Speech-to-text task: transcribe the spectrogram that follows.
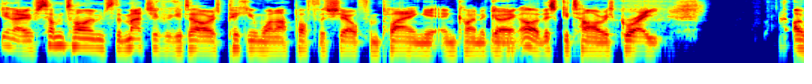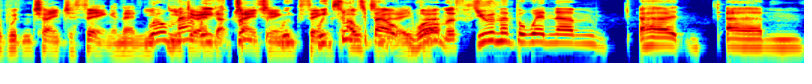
You know, sometimes the magic of a guitar is picking one up off the shelf and playing it and kind of going, "Oh, this guitar is great. I wouldn't change a thing." And then you, you Matt, do end up changing we, things. We talked about Warmoth. Do you remember when um uh um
